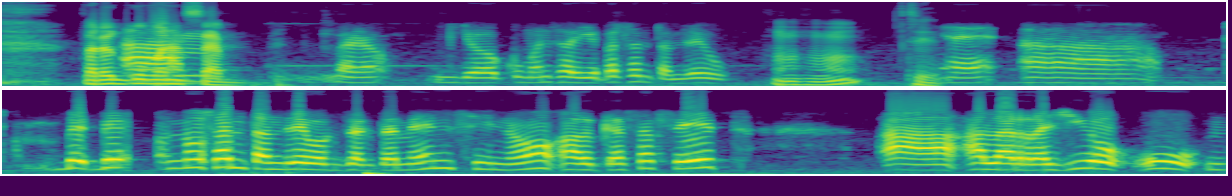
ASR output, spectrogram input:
Per on comencem? Um, bueno, jo començaria per Sant Andreu. Uh -huh, sí. Eh, uh, bé, bé, no Sant Andreu exactament, sinó el que s'ha fet a, a la regió 1,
